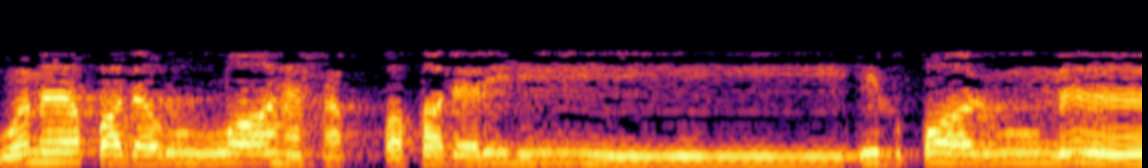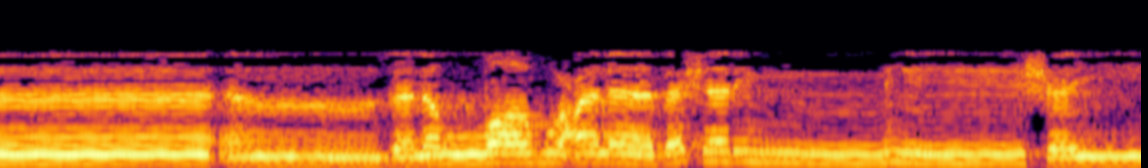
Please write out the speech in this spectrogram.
وَمَا قَدَرُوا اللَّهَ حَقَّ قَدْرِهِ إِذْ قَالُوا مَا أَنزَلَ اللَّهُ عَلَى بَشَرٍ مِّن شَيْءٍ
